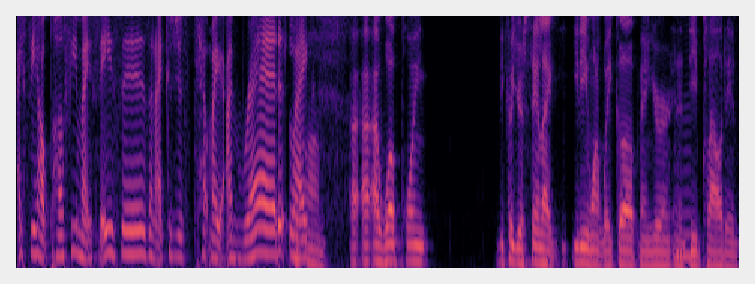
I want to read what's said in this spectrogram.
I see how puffy my face is, and I could just tell my I'm red. Like um, at, at what point? Because you're saying like you didn't want to wake up and you're in a deep cloud, and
